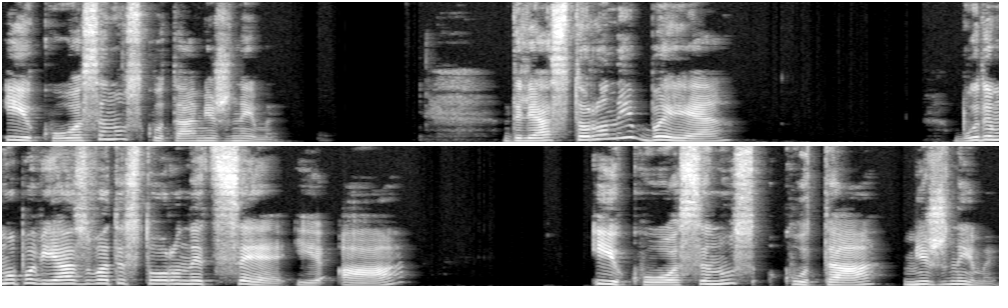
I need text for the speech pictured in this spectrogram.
і косинус кута між ними. Для сторони Б будемо пов'язувати сторони С і А і косинус кута між ними.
